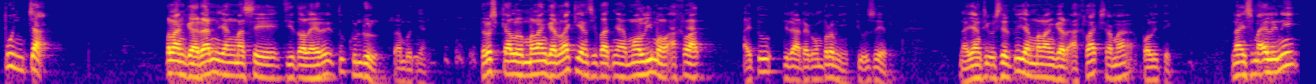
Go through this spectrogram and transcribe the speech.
Puncak pelanggaran yang masih ditolerir itu gundul rambutnya. Terus kalau melanggar lagi yang sifatnya mau limo, akhlak, nah itu tidak ada kompromi, diusir. Nah yang diusir itu yang melanggar akhlak sama politik. Nah Ismail ini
